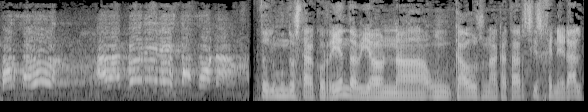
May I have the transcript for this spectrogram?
por favor, abandonen esta zona. Todo el mundo estaba corriendo, había un caos, una catarsis general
